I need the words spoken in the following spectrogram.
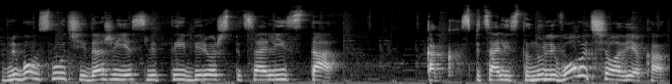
В любом случае, даже если ты берешь специалиста, как специалиста нулевого человека,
